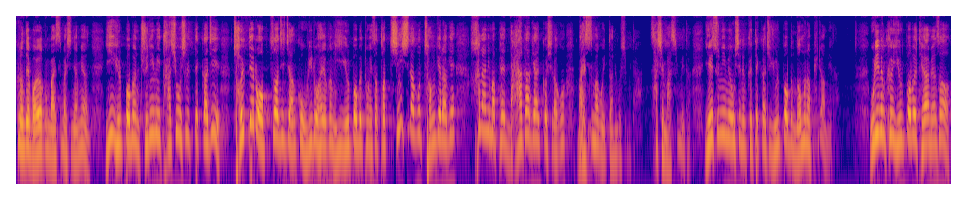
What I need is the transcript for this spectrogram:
그런데 뭐라고 말씀하시냐면 이 율법은 주님이 다시 오실 때까지 절대로 없어지지 않고 우리로 하여금 이 율법을 통해서 더 진실하고 정결하게 하나님 앞에 나아가게 할 것이라고 말씀하고 있다는 것입니다. 사실 맞습니다. 예수님이 오시는 그때까지 율법은 너무나 필요합니다. 우리는 그 율법을 대하면서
